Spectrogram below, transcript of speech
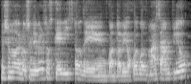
Es uno de los universos que he visto de, en cuanto a videojuegos más amplio.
